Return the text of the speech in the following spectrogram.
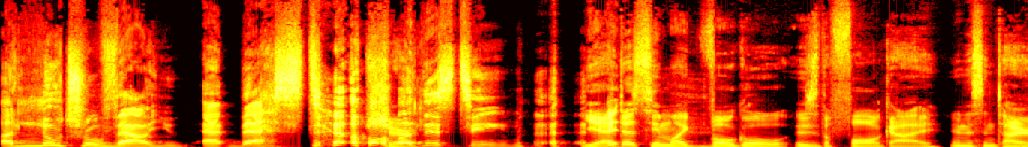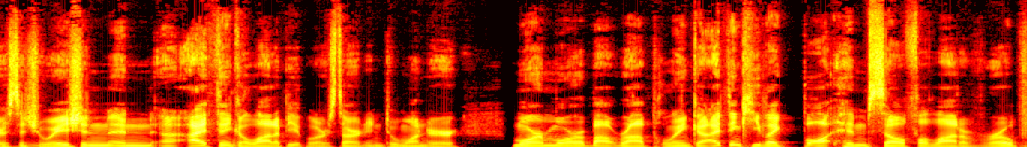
a neutral value at best Sure. on this team. Yeah, it does seem like Vogel is the fall guy in this entire Mhm. situation, and uh, I think a lot of people are starting to wonder more and more about Rob Pelinka. I think he like bought himself a lot of rope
